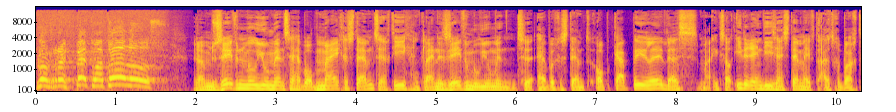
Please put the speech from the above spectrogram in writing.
los respeto a todos. Ruim 7 miljoen mensen hebben op mij gestemd, zegt hij. Een kleine 7 miljoen mensen hebben gestemd op Capriles. Maar ik zal iedereen die zijn stem heeft uitgebracht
